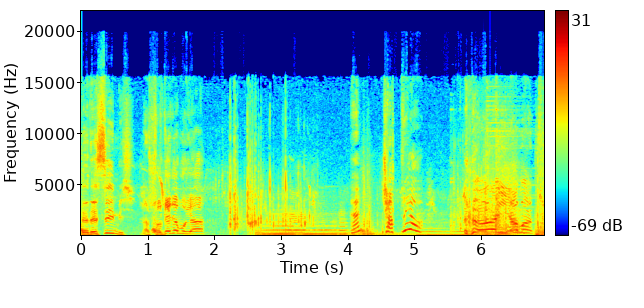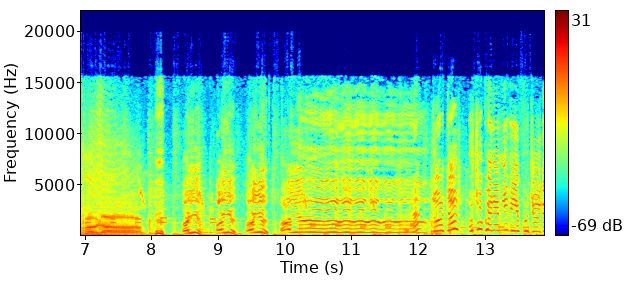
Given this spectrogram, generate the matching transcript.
Dedesiymiş. Nasıl dede bu ya? Ha? Çatlıyor. Ay aman. Ayı ayı ayı ayı. Ha? Dur dur bu çok önemli bir ipucuydu.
